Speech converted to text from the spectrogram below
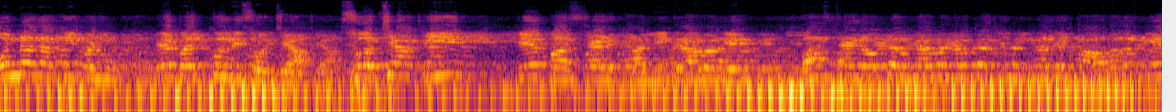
ਉਹਨਾਂ ਦਾ ਕੀ ਬਣੂ? ਇਹ ਬਿਲਕੁਲ ਨਹੀਂ ਸੋਚਿਆ। ਸੋਚਿਆ ਕੀ? ਇਹ ਬੱਸ ਸਟੈਂਡ ਖਾਲੀ ਕਰਾਵਾਂਗੇ। ਬੱਸ ਸਟੈਂਡ ਉੱਧਰ ਜਾਵਾਂਗੇ ਉੱਧਰ ਜ਼ਮੀਨਾਂ ਦੇ ਭਾਅ ਵਧਣਗੇ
